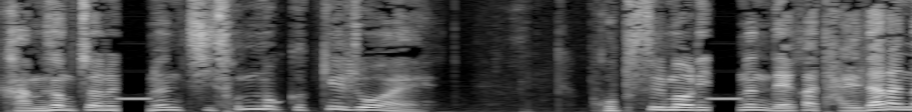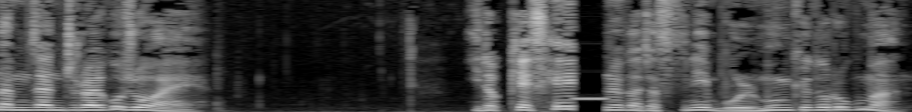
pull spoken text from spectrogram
감성쩌는 지 손목 긋길 좋아해. 곱슬머리는 내가 달달한 남자인 줄 알고 좋아해. 이렇게 세을 가졌으니 몰몬교도로구만.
